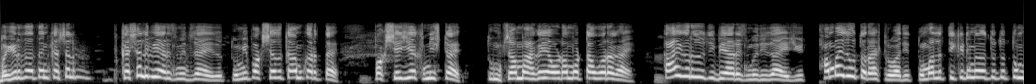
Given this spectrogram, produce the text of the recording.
दादांनी कशाला कशाला बीआरएसमध्ये जायचं तुम्ही पक्षाचं काम करताय. पक्षाची एकनिष्ठ आहे तुमच्या मागे एवढा मोठा वर्ग आहे. काय गरज होती बीआरएसमध्ये जायची? थांबायचं होतं राष्ट्रवादीत. तुम्हाला तिकीट मिळत होतं तुम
